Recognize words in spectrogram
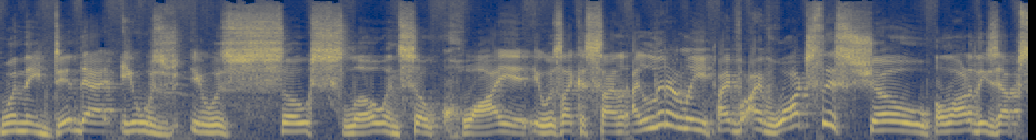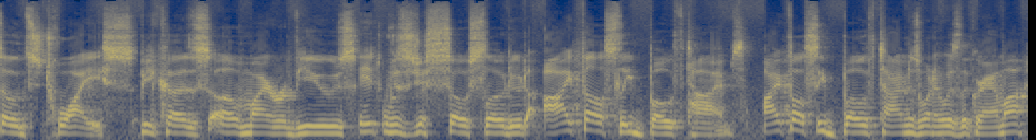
when they did that, it was it was so slow and so quiet. It was like a silent. I literally I've I've watched this show a lot of these episodes twice because of my reviews. It was just so slow, dude. I fell asleep both times. I fell asleep both times when it was the grandma.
